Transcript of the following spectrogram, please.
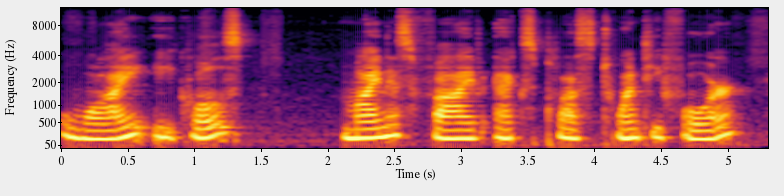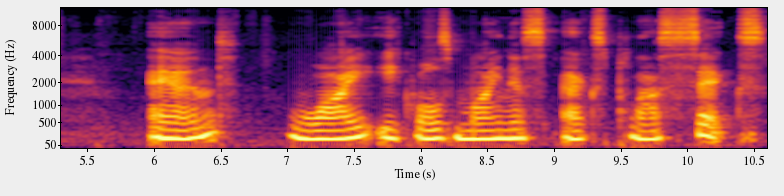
y equals minus 5x plus 24 and y equals minus x plus 6.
